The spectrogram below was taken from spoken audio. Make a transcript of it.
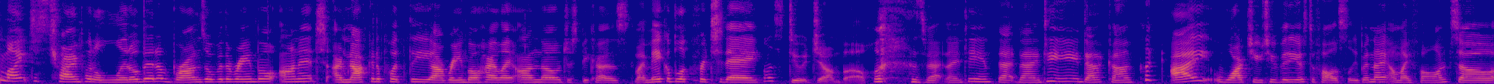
I might just try and put a little bit of bronze over the rainbow on it. I'm not going to put the uh, rainbow highlight on though, just because my makeup look for today. Let's do a jumbo. it's Vat19, vat19.com. Click. I watch YouTube videos to fall asleep at night on my phone. So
